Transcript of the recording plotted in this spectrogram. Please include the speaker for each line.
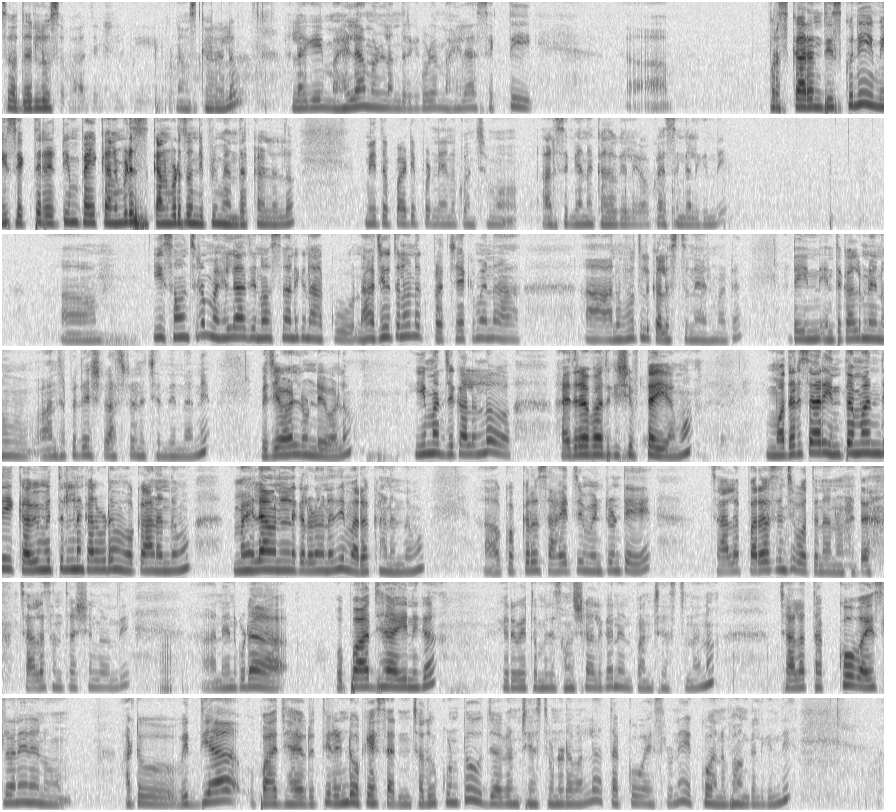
Speaker 1: సోదరులు సభాధ్యక్షులకి నమస్కారాలు. అలాగే మహిళా మండలందరికీ కూడా మహిళా శక్తి పురస్కారం తీసుకుని మీ శక్తి రెట్టింపై కనబడి కనబడుతుంది ఇప్పుడు మీ అందరి కళ్ళల్లో. మీతో పాటు ఇప్పుడు నేను కొంచెము అలసగానే కలవగలిగే అవకాశం కలిగింది. ఈ సంవత్సరం మహిళా దినోత్సవానికి నాకు నా జీవితంలో నాకు ప్రత్యేకమైన అనుభూతులు కలుస్తున్నాయి అన్నమాట అంటే ఇన్ ఇంతకాలం నేను ఆంధ్రప్రదేశ్ రాష్ట్రానికి చెందిందాన్ని విజయవాడలో ఉండేవాళ్ళం. ఈ మధ్యకాలంలో హైదరాబాద్కి షిఫ్ట్ అయ్యాము. మొదటిసారి ఇంతమంది కవిమిత్రులను కలవడం ఒక ఆనందము. మహిళా మనులను కలవడం అనేది మరొక ఆనందము. ఒక్కొక్కరు సాహిత్యం వింటుంటే చాలా పరవశించిపోతున్నాను అనమాట చాలా సంతోషంగా ఉంది. నేను కూడా ఉపాధ్యాయునిగా ఇరవై తొమ్మిది సంవత్సరాలుగా నేను పనిచేస్తున్నాను. చాలా తక్కువ వయసులోనే నేను అటు విద్య ఉపాధ్యాయ వృత్తి రెండు ఒకేసారి నేను చదువుకుంటూ ఉద్యోగం చేస్తుండడం వల్ల తక్కువ వయసులోనే ఎక్కువ అనుభవం కలిగింది.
